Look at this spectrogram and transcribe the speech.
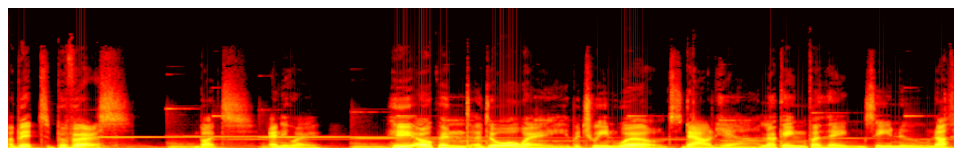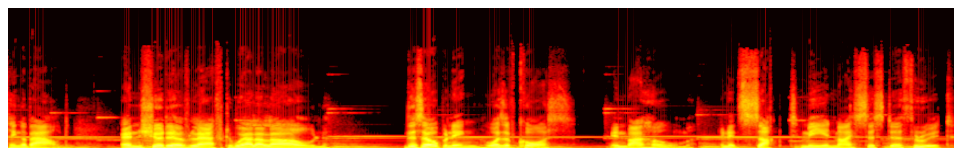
a bit perverse, but anyway, he opened a doorway between worlds down here, looking for things he knew nothing about, and should have left well alone. This opening was, of course, in my home, and it sucked me and my sister through it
